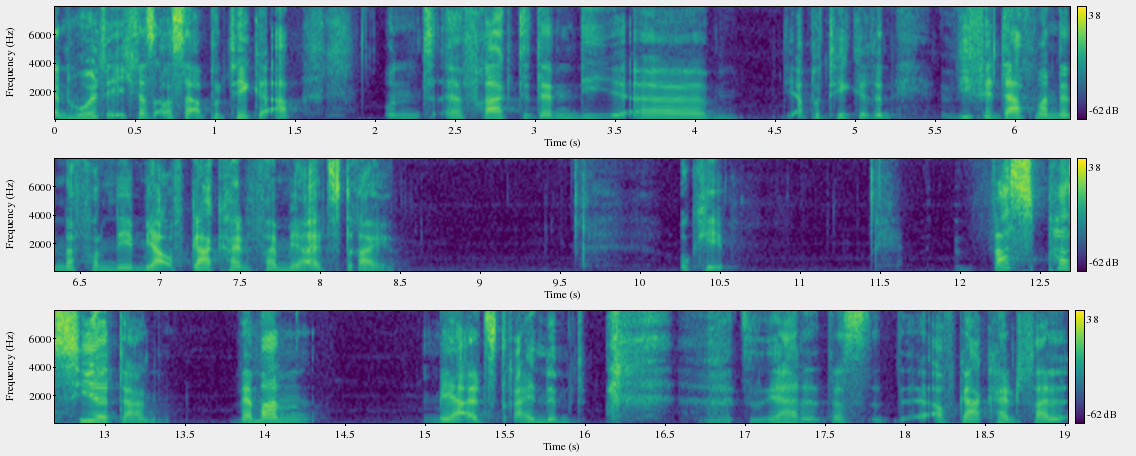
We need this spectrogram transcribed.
dann holte ich das aus der Apotheke ab und äh, fragte dann die, äh, die Apothekerin, wie viel darf man denn davon nehmen? Ja, auf gar keinen Fall mehr als drei. Okay. Was passiert dann, wenn man mehr als drei nimmt? So, ja, das äh, auf gar keinen Fall.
